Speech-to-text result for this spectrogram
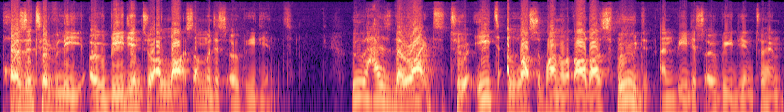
positively obedient to Allah, some were disobedient. Who has the right to eat Allah subhanahu wa ta'ala's food and be disobedient to Him?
